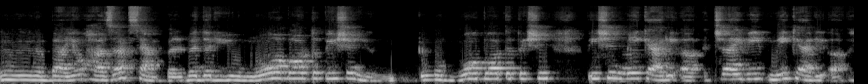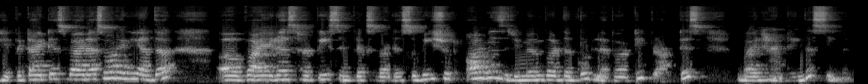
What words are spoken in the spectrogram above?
um, biohazard sample. Whether you know about the patient you don't know about the patient patient may carry a hiv may carry a hepatitis virus or any other uh, virus herpes simplex virus so we should always remember the good laboratory practice while handling the semen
